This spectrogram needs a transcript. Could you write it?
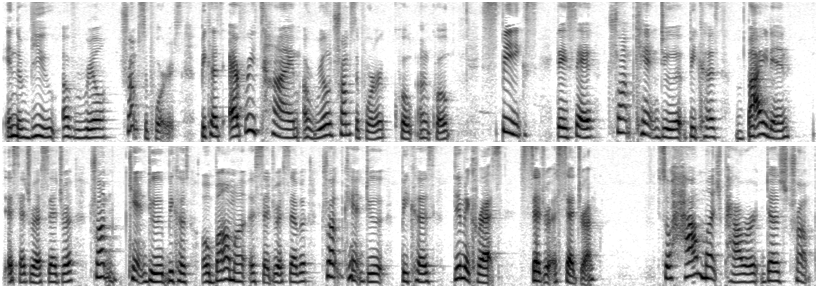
in the view of real Trump supporters? Because every time a real Trump supporter, quote unquote, speaks, they say Trump can't do it because Biden etc., etc. Trump can't do it because Obama, etc., etc. Trump can't do it because Democrats, etc., etc. So, how much power does Trump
